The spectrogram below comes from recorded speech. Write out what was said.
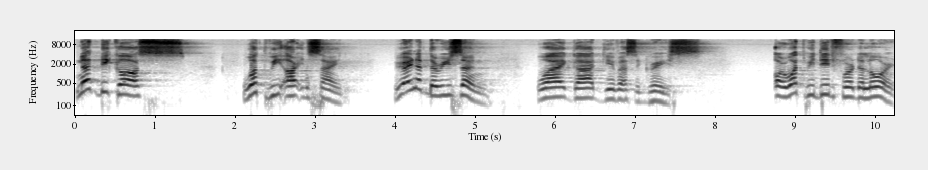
not because what we are inside. We are not the reason why God gave us a grace or what we did for the Lord.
